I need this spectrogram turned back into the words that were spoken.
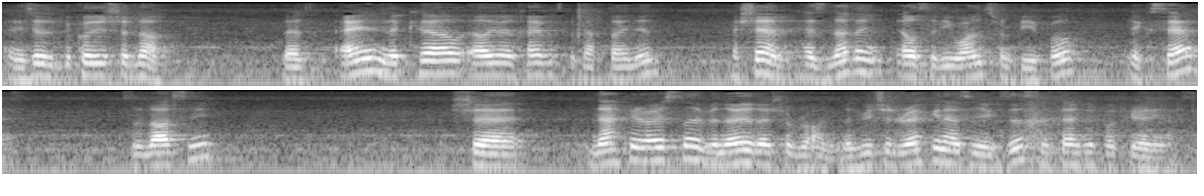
And he says, because you should know that Ein Lekel Elyon Chavetz B'Tachtoinin, Hashem has nothing else that He wants from people except, so lastly, that we should recognize He exists and thank Him for creating us.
